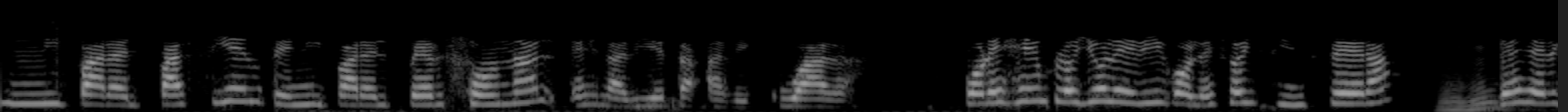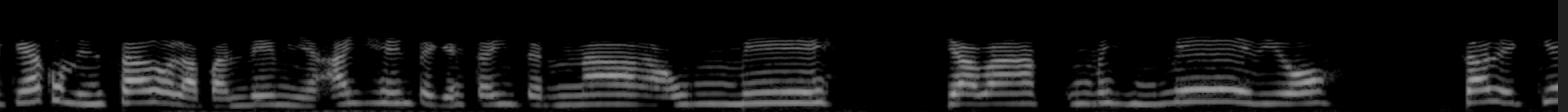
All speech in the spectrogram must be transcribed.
ni para el paciente ni para el personal es la dieta adecuada. Por ejemplo, yo le digo, le soy sincera, desde el que ha comenzado la pandemia, hay gente que está internada un mes, ya va un mes y medio, ¿sabe qué?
